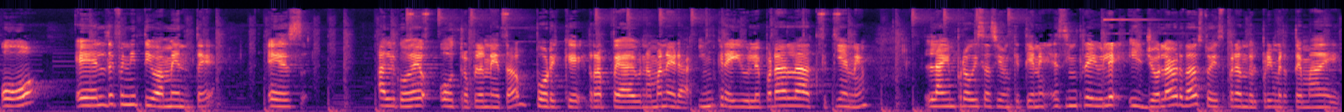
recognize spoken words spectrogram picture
o él definitivamente es algo de otro planeta porque rapea de una manera increíble para la edad que tiene. La improvisación que tiene es increíble y yo la verdad estoy esperando el primer tema de él.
